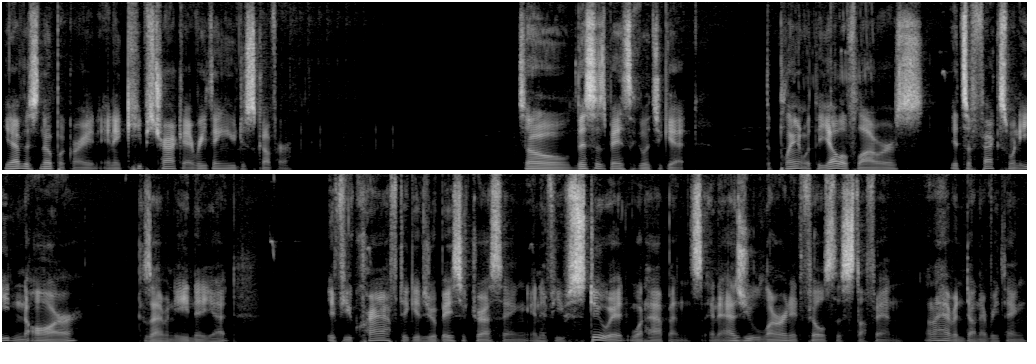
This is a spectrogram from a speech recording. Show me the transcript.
You have this notebook, right? And it keeps track of everything you discover. So, this is basically what you get. The plant with the yellow flowers its effects when eaten are, because I haven't eaten it yet, if you craft, it gives you a basic dressing, and if you stew it, what happens? And as you learn, it fills this stuff in. And I haven't done everything.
